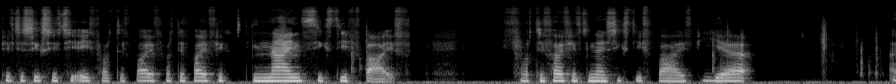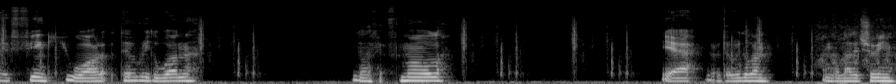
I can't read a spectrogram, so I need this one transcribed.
56, 58, 45, 45, 59, 65. 45, 59, 65. Yeah. I think you are the real one. You don't have mole. Yeah, you're the real one. I'm gonna let you in.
